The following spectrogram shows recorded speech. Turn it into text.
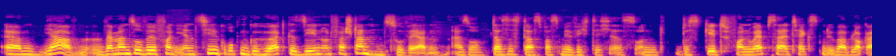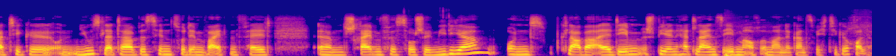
ähm, ja, wenn man so will, von ihren Zielgruppen gehört, gesehen und verstanden zu werden. Also das ist das, was mir wichtig ist. Und das geht von Website-Texten über Blogartikel und Newsletter bis hin zu dem weiten Feld ähm, Schreiben für Social Media. Und klar, bei all dem spielen Headlines eben auch immer eine ganz wichtige Rolle.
